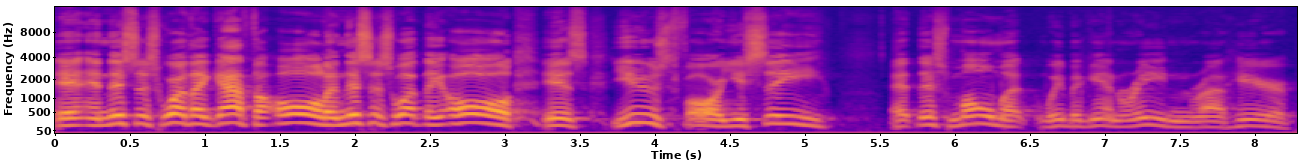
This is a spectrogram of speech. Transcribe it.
and this is where they got the oil, and this is what the oil is used for. You see, at this moment, we begin reading right here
